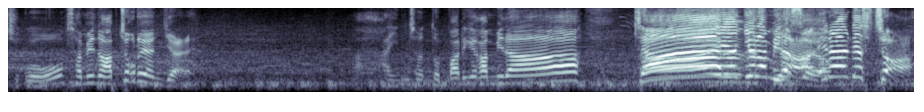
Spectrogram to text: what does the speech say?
자 주고 서민호 앞쪽으로 연결. 아 인천 또 빠르게 갑니다. 자 아, 연결합니다. 이렇게 이란데스죠.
